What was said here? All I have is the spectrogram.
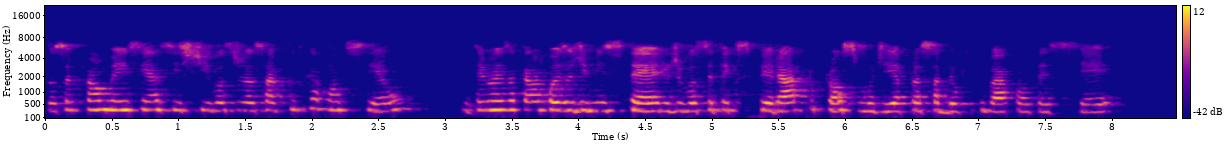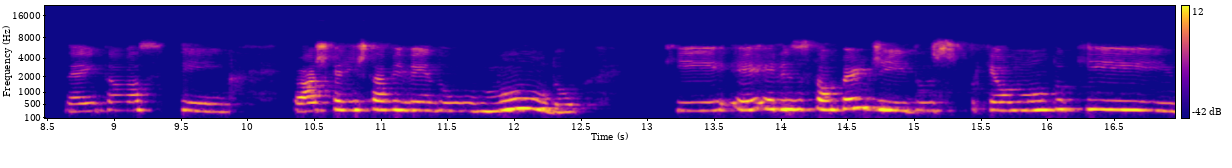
Então, você ficar um mês sem assistir, você já sabe tudo que aconteceu. Não tem mais aquela coisa de mistério, de você ter que esperar para o próximo dia para saber o que, que vai acontecer. Né? Então, assim, eu acho que a gente está vivendo um mundo que eles estão perdidos, porque é um mundo que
